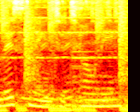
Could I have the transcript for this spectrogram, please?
listening to Tony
